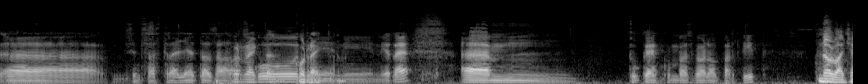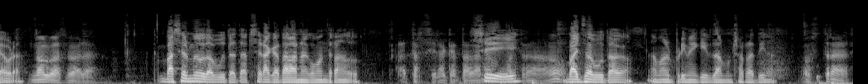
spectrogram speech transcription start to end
eh, sense estrelletes a l'escut, ni, ni, ni res. Um, tu què, com vas veure el partit? No el vaig veure. No el vas veure. Va ser el meu debut a tercera catalana com a entrenador. A tercera catalana sí, com a entrenador. vaig debutar amb el primer equip del Montserratina. Ostres,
